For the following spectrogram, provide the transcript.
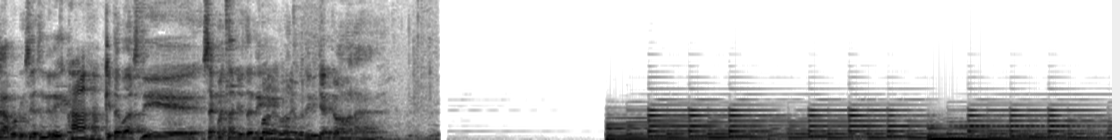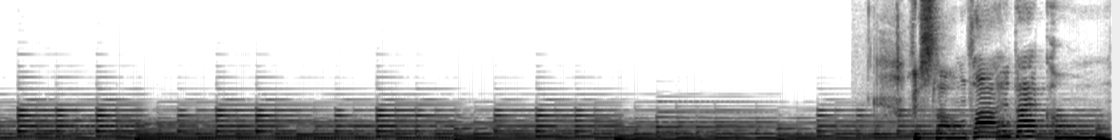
nah produksinya sendiri Aha. kita bahas di segmen selanjutnya nih. Boleh, boleh, Jadi jangan ke mana-mana. This long flight back home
